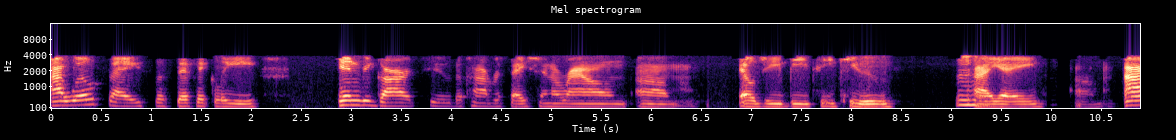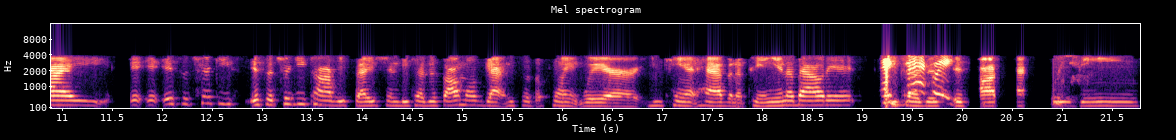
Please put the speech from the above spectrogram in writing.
I will say specifically in regard to the conversation around um, LGBTQ mm-hmm. Um, I it, it's a tricky it's a tricky conversation because it's almost gotten to the point where you can't have an opinion about it exactly. because it's, it's automatically deemed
